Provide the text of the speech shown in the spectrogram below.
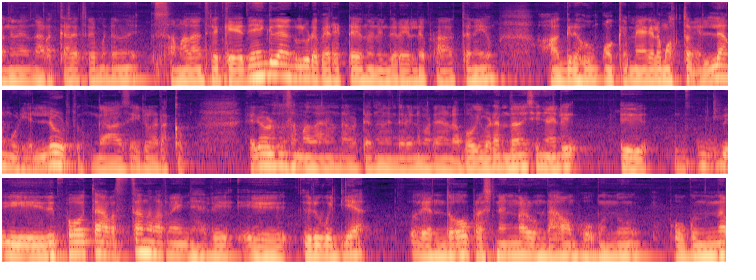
അങ്ങനെ നടക്കാതെ എത്രയും പെട്ടെന്ന് സമാധാനത്തിലേക്ക് ഏതെങ്കിലും ആംഗിലൂടെ വരട്ടെ എന്നാണ് ഇന്ത്യയിലെ പ്രാർത്ഥനയും ആഗ്രഹവും ഒക്കെ മേഖല മൊത്തം എല്ലാം കൂടി എല്ലായിടത്തും ഗാസയിലും അടക്കം എല്ലായിടത്തും സമാധാനം ഉണ്ടാവട്ടെ എന്നാണ് ഇന്ത്യയിലും പറയാനുള്ളത് അപ്പോൾ ഇവിടെ എന്താണെന്ന് വെച്ച് കഴിഞ്ഞാൽ ഇതിപ്പോഴത്തെ അവസ്ഥ എന്ന് പറഞ്ഞു കഴിഞ്ഞാൽ ഒരു വലിയ എന്തോ പ്രശ്നങ്ങൾ ഉണ്ടാവാൻ പോകുന്നു പോകുന്ന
